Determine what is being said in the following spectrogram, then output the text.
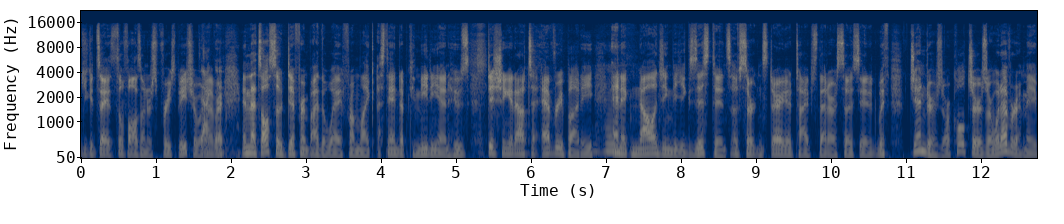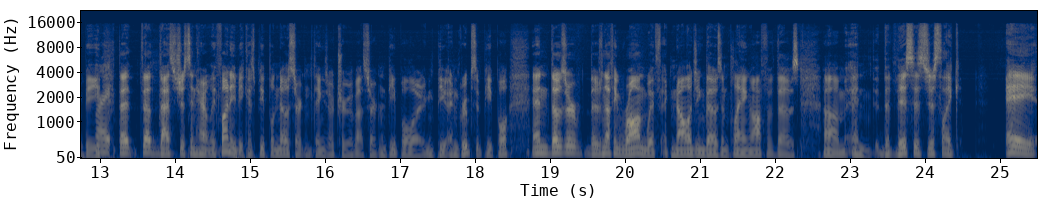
you could say it still falls under free speech or whatever, Exactly. and that's also different, by the way, from like a stand-up comedian who's dishing it out to everybody Mm-hmm. and acknowledging the existence of certain stereotypes that are associated with genders or cultures or whatever it may be. Right. That, that that's just inherently funny because people know certain things are true about certain people or and groups of people, and those are there's nothing wrong with acknowledging those and playing off of those. Um, and but this is just like a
